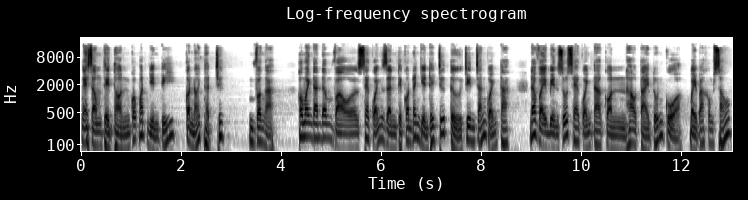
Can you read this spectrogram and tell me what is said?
Nghe xong thầy Thòn quắc mắt nhìn tí Con nói thật chứ. Vâng ạ à, Hôm anh ta đâm vào xe của anh dần Thì con đã nhìn thấy chữ tử trên trán của anh ta. Đã vậy biển số xe của anh ta còn hao tài tốn của 7306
